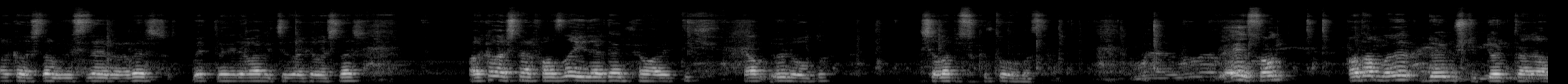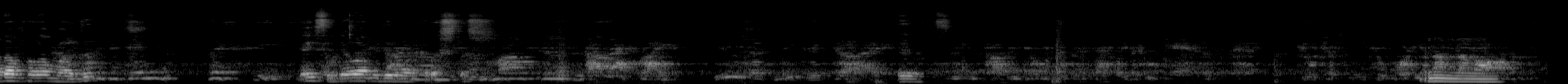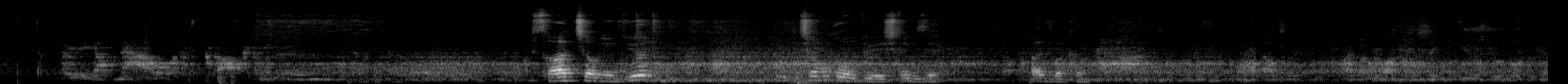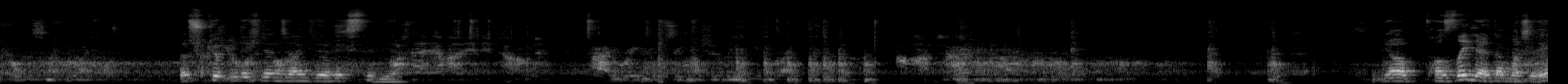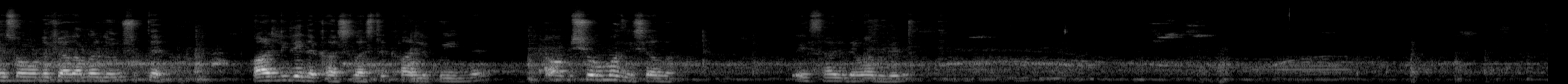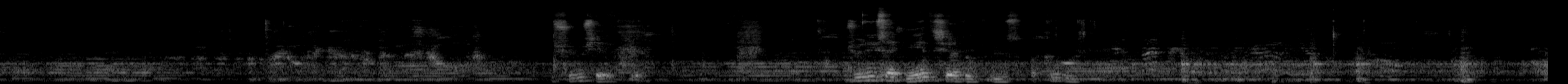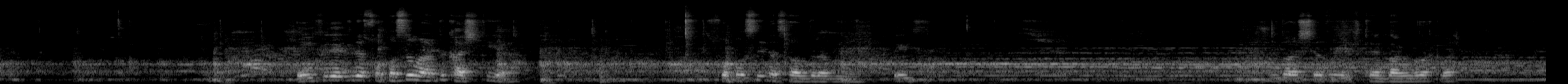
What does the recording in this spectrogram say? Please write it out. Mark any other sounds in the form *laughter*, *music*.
Arkadaşlar bugün sizlerle beraber Batman'e devam edeceğiz arkadaşlar. Arkadaşlar fazla iyilerden devam ettik. Tam öyle oldu. İnşallah bir sıkıntı olmaz. En son adamları dövmüştük. Dört tane adam falan vardı. Neyse devam edelim arkadaşlar. Evet. Hmm. Saat çalıyor diyor. Çabuk ol diyor işte bize. Hadi bakalım. Ya şu köprüdekilerin canı görmek istedi ya. Ya fazla ileriden başladı. En son oradaki adamları görmüştük de Harley ile de karşılaştık. Harley Quinn'le. Ama bir şey olmaz inşallah. Neyse hadi devam edelim. Üşümüş herif. Üşüdüysek niye dışarıda duruyorsun? Akıl var. Herifin elinde sopası vardı kaçtı ya. Sopasıyla saldıramıyor. Neyse. Şurada aşağıda iki tane dangalak var.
